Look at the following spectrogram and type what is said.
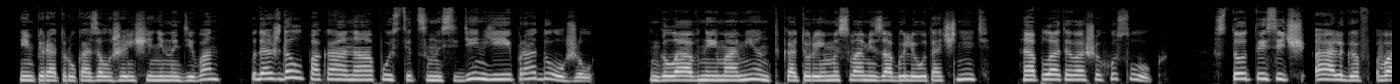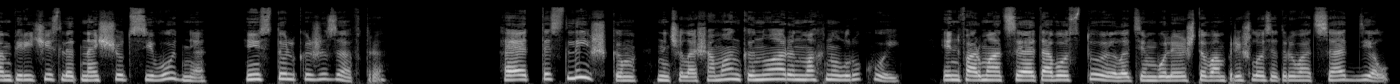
— император указал женщине на диван, подождал, пока она опустится на сиденье, и продолжил. «Главный момент, который мы с вами забыли уточнить, оплата ваших услуг. Сто тысяч альгов вам перечислят на счет сегодня и столько же завтра». «Это слишком», — начала шаманка, но Аарон махнул рукой. «Информация того стоила, тем более, что вам пришлось отрываться от дел.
